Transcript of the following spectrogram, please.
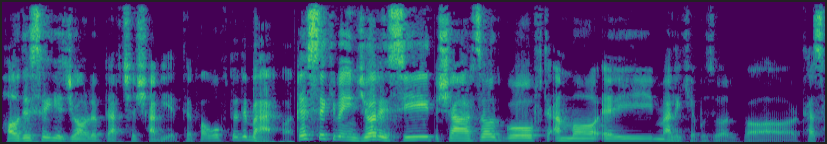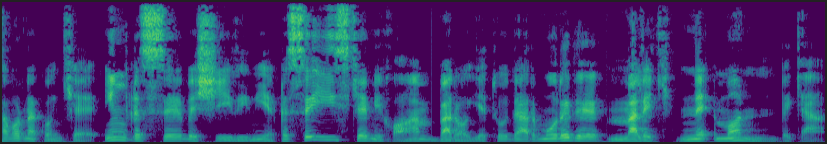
حادثه جالب در چه شبی اتفاق افتاده. به هر حال قصه که به اینجا رسید شهرزاد گفت اما ای ملک بزرگوار تصور نکن که این قصه به شیرینی قصه است که می‌خواهم برای تو در مورد ملک نعمان بگم.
